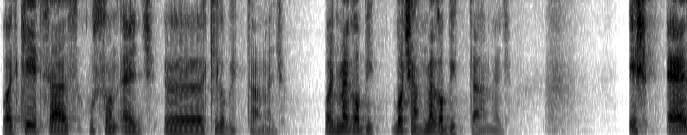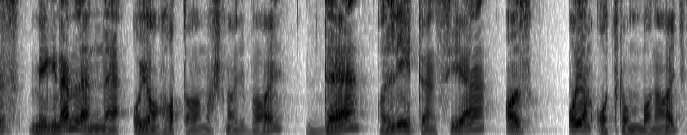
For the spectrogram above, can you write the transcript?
vagy 221 ö, kilobittel megy. Vagy megabit, bocsánat, megabittel megy. És ez még nem lenne olyan hatalmas nagy baj, de a latencie az olyan otromban nagy,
